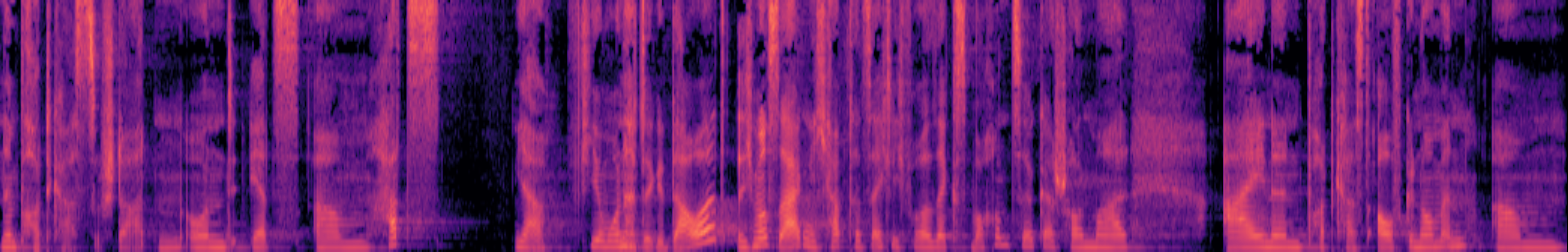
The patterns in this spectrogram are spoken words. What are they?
einen Podcast zu starten. Und jetzt ähm, hat es ja vier Monate gedauert. Ich muss sagen, ich habe tatsächlich vor sechs Wochen circa schon mal einen Podcast aufgenommen ähm,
